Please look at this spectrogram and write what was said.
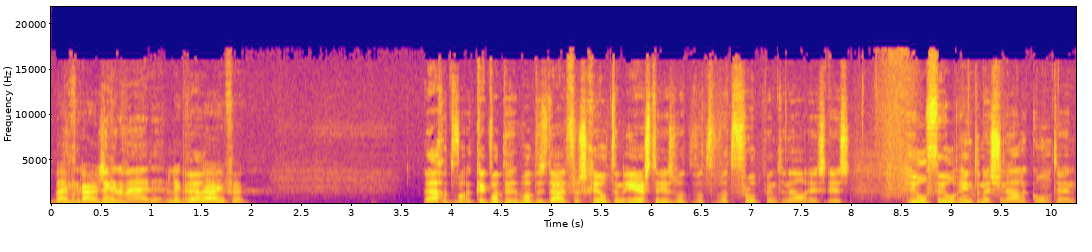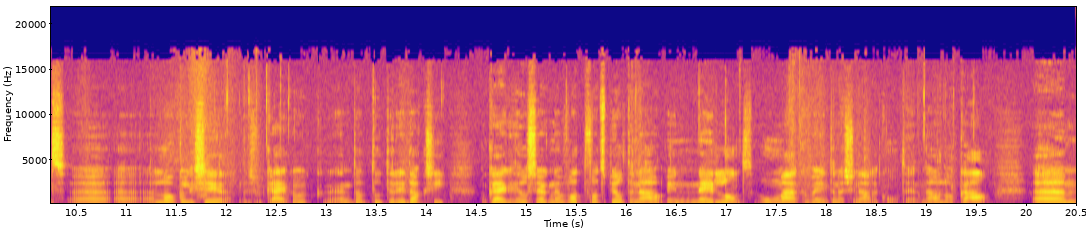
bij Lekker- elkaar zet. Lekkere meiden. Lekkere Ja. wijven. Nou goed, kijk, wat is, wat is daar het verschil? Ten eerste is wat, wat, wat Fruit.nl is, is heel veel internationale content eh, eh, lokaliseren. Dus we kijken ook, en dat doet de redactie, we kijken heel sterk naar wat, wat speelt er nou in Nederland. Hoe maken we internationale content nou lokaal? Ehm,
